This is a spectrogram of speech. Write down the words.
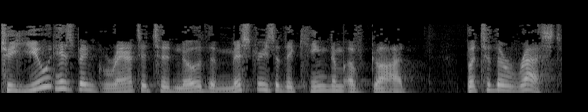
to you it has been granted to know the mysteries of the kingdom of God, but to the rest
